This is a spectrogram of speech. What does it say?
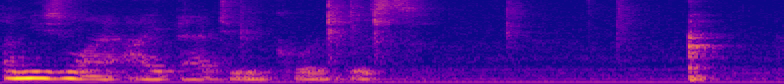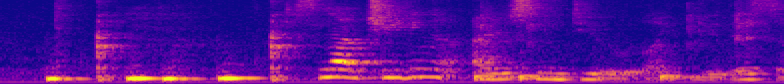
I'm using my iPad to record this. Not cheating, I just need to like do this so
